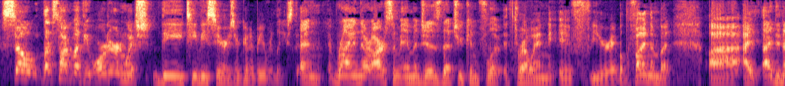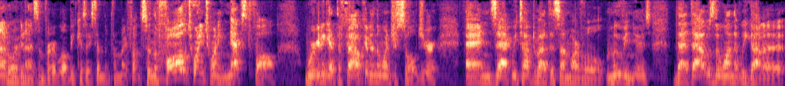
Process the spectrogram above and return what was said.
So let's talk about the order in which the TV series are going to be released. And Ryan, there are some images that you can flo- throw in if you're able to find them, but uh, I, I did not organize them very well because I sent them from my phone. So in the fall of 2020, next fall, we're going to get the Falcon and the Winter Soldier. And Zach, we talked about this on Marvel Movie News that that was the one that we got a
